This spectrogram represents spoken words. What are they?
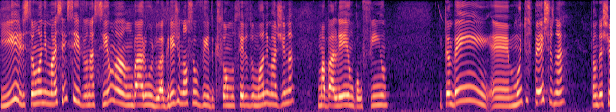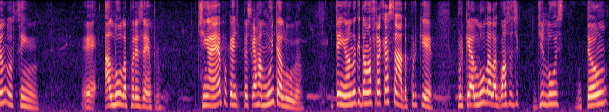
E eles são animais sensíveis, né? Se uma, um barulho agride o nosso ouvido, que somos seres humanos, imagina uma baleia, um golfinho. E também é, muitos peixes, né? Estão deixando assim. É, a lula, por exemplo. Tinha época que a gente pescava muito a lula. E tem ano que dá uma fracassada. Por quê? Porque a lula ela gosta de, de luz. Então,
